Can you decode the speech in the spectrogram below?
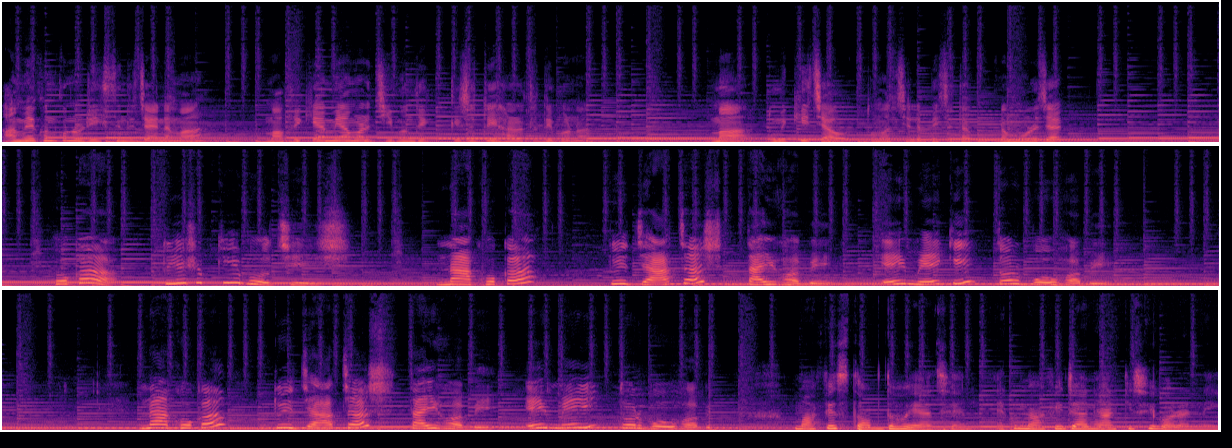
আমি এখন কোনো রিস্ক নিতে চাই না মা। মাফিকে আমি আমার জীবন থেকে কিছুতেই হারাতে দিব না। মা তুমি কি চাও? তোমার ছেলে বেঁচে থাকুক না মরে যাক? খোকা তুই এসব কি বলছিস? না খোকা তুই যা চাস তাই হবে। এই মেয়ে কি তোর বউ হবে? না খোকা তুই যা চাস তাই হবে। এই মেয়েই তোর বউ হবে। মাফি স্তব্ধ হয়ে আছে। এখন মাফি জানে আর কিছুই করার নেই।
